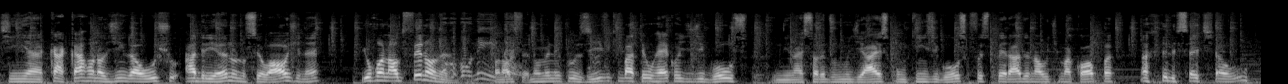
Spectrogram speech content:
tinha Kaká, Ronaldinho Gaúcho, Adriano no seu auge, né? E o Ronaldo Fenômeno. Ronaldo Fenômeno, inclusive, que bateu o recorde de gols na história dos mundiais com 15 gols, que foi superado na última Copa, aquele 7 a 1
